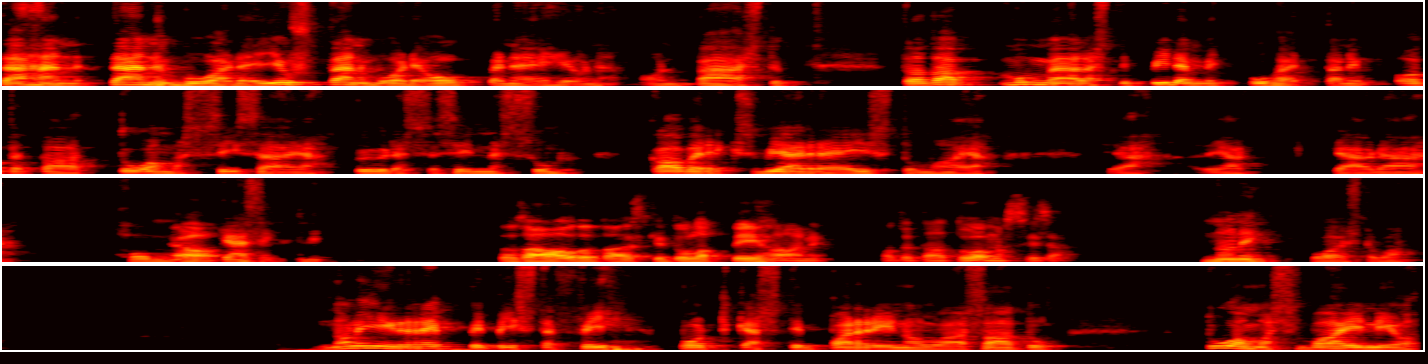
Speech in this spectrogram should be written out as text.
tähän tämän vuoden, just tämän vuoden openeihin on, on päästy. Tota, mun mielestä pidemmit puhetta, niin otetaan Tuomas sisään ja pyydä se sinne sun kaveriksi viereen istumaan ja, ja, ja käydään homma käsiksi. Niin. Tuossa auto taisikin tulla pihaan, niin otetaan Tuomas sisään. No niin, loistavaa. No niin, reppi.fi podcastin pariin ollaan saatu Tuomas Vainio,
